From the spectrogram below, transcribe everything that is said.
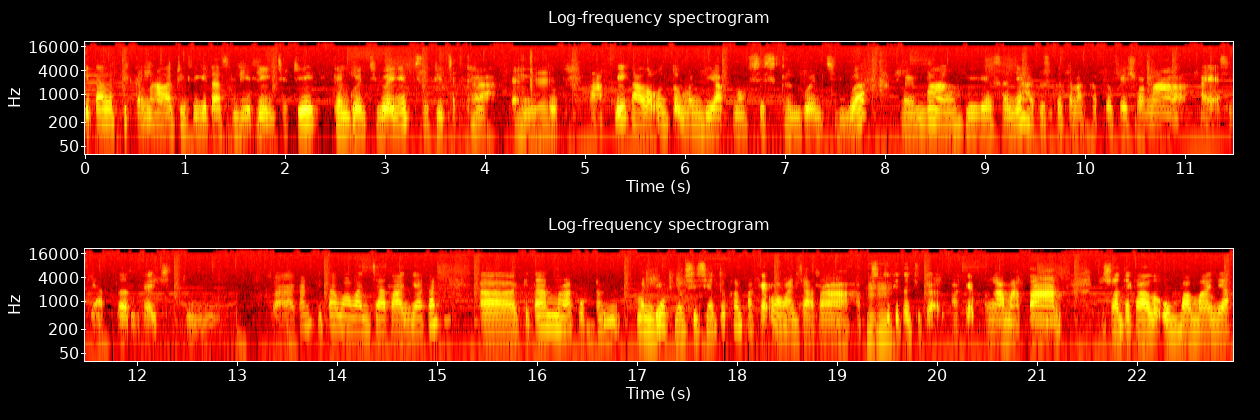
kita lebih kenal diri kita sendiri. Jadi gangguan jiwanya bisa dicegah kayak Oke. gitu. Tapi kalau untuk mendiagnosis gangguan jiwa memang biasanya harus ke tenaga profesional kayak psikiater kayak gitu soalnya kan kita wawancaranya kan eh, kita melakukan mendiagnosisnya itu kan pakai wawancara. Habis itu Mm-mm. kita juga pakai pengamatan. Terus nanti kalau umpamanya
